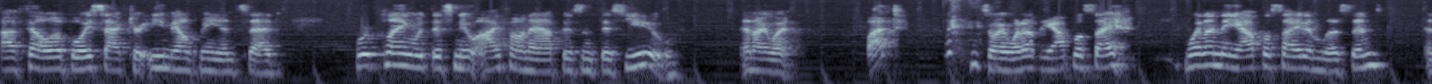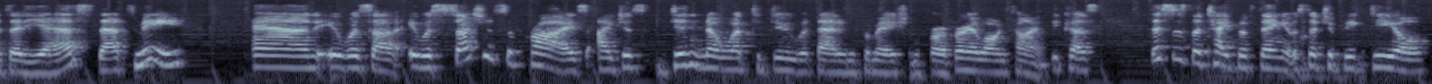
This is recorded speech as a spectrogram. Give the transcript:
a fellow voice actor emailed me and said, We're playing with this new iPhone app. Isn't this you? And I went, What? So I went on the Apple site, went on the Apple site and listened and said, Yes, that's me. And it was uh, it was such a surprise. I just didn't know what to do with that information for a very long time because this is the type of thing. It was such a big deal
